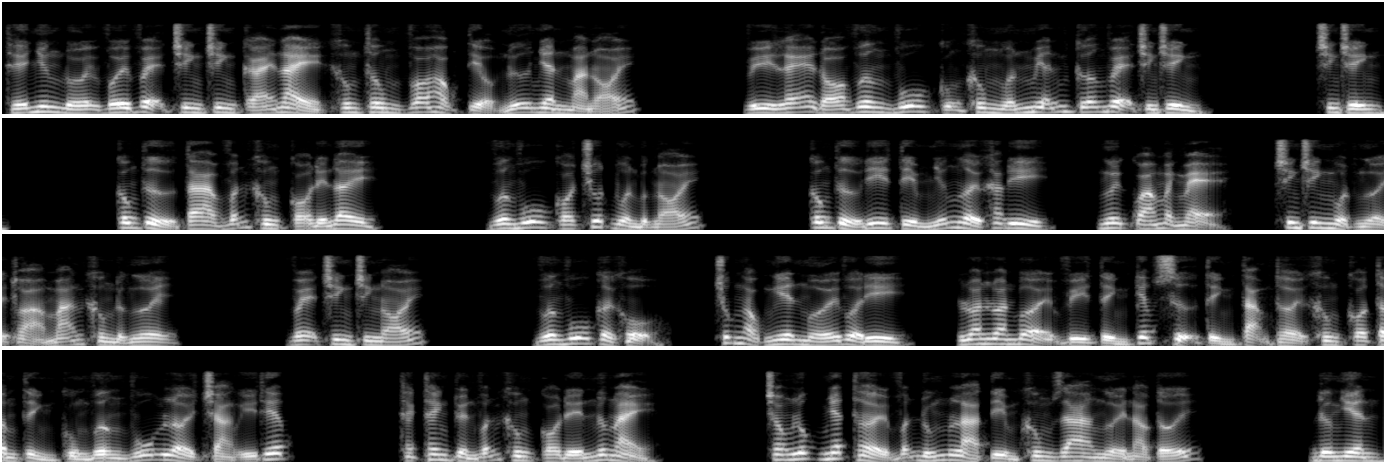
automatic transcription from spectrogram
Thế nhưng đối với vệ trinh trinh cái này không thông võ học tiểu nữ nhân mà nói, vì lẽ đó vương vũ cũng không muốn miễn cưỡng vệ trinh trinh. Trinh trinh, công tử ta vẫn không có đến đây vương vũ có chút buồn bực nói, công tử đi tìm những người khác đi, ngươi quá mạnh mẽ, trinh trinh một người thỏa mãn không được ngươi. Vệ trinh trinh nói, vương vũ cười khổ, trúc ngọc nhiên mới vừa đi, loan loan bởi vì tình kiếp sự tình tạm thời không có tâm tình cùng vương vũ lời chàng ý thiếp. Thạch thanh tuyền vẫn không có đến nước này. Trong lúc nhất thời vẫn đúng là tìm không ra người nào tới. Đương nhiên,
